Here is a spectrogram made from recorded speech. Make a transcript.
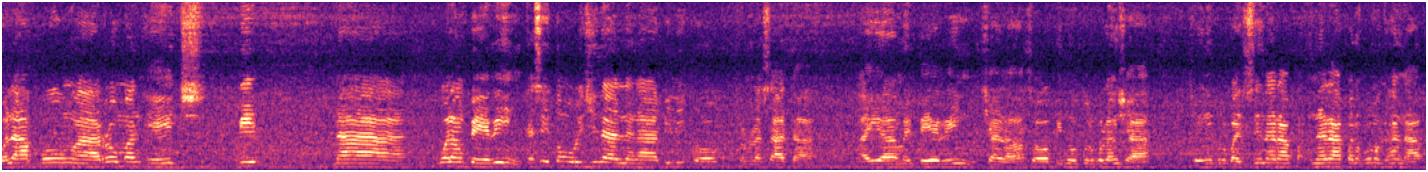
wala akong uh, Roman Edge beat na walang bearing. Kasi itong original na nabili ko from Lazada ay uh, may bearing siya. No? So pinutol ko lang siya. So in-provide. Kasi narapan, narapan ako maghanap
